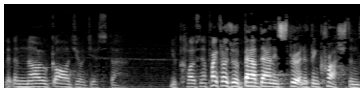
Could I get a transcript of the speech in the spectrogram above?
Let them know, God, you're just... Uh, you're close. I pray for those who have bowed down in spirit and have been crushed and,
